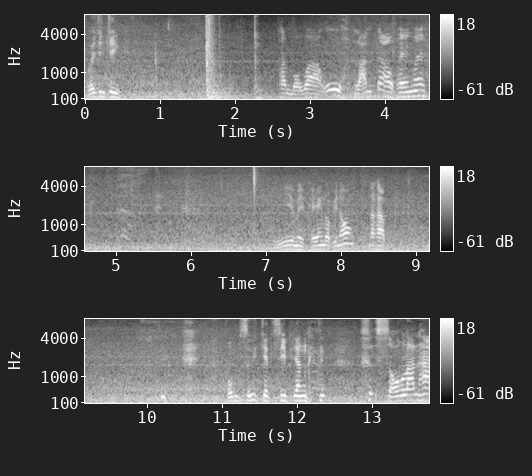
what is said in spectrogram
สวยจริง ๆ ท่านบอกว่า โอ้ล้านเก้าแพงไหมนี่ไม่แพงหรอกพี่น้องนะครับ ผมซื้อ70ยัง2ล้านห้า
